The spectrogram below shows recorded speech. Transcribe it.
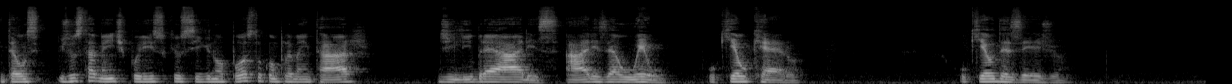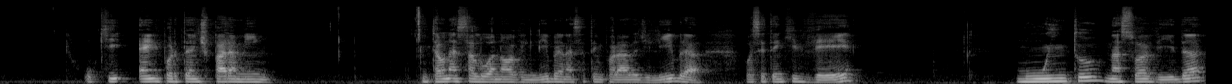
Então, justamente por isso que o signo oposto complementar de Libra é Ares. Ares é o eu, o que eu quero, o que eu desejo, o que é importante para mim. Então, nessa lua nova em Libra, nessa temporada de Libra, você tem que ver muito na sua vida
